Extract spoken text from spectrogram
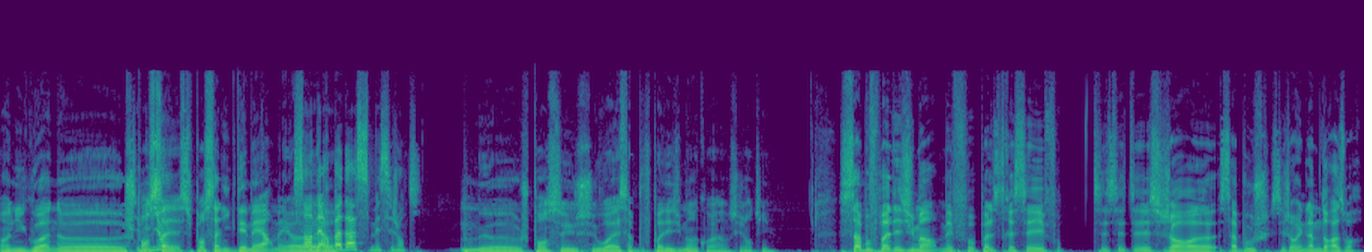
Un iguane, euh, je pense, ça, je pense, ça nique des mers, mais. C'est un euh, air badass, mais c'est gentil. Mais euh, je pense, c'est- c'est- ouais, ça bouffe pas des humains quoi. C'est gentil. Ça bouffe pas des humains, mais faut pas le stresser. Faut... C'était genre euh, ça bouche, c'est genre une lame de rasoir.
